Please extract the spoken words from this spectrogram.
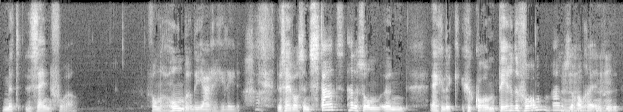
met zijn forel. Van honderden jaren geleden. Dus hij was in staat dus om een eigenlijk gecorrumpeerde vorm, hè, dus door Mhm, allerlei mhm. invloeden,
